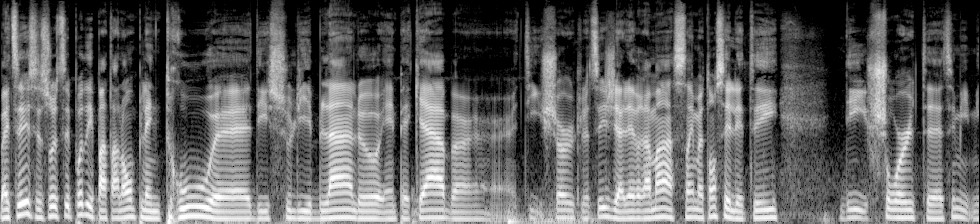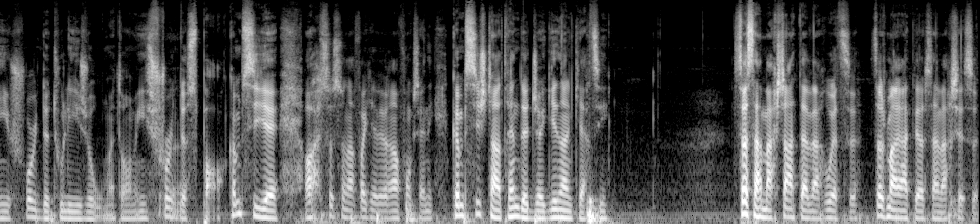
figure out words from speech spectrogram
Ben, tu sais, c'est sûr, tu sais, pas des pantalons pleins de trous, euh, des souliers blancs, là, impeccables, un, un t-shirt, là, tu sais, j'y allais vraiment à sain. Mettons, c'est l'été, des shorts, euh, tu sais, mes, mes shorts de tous les jours, mettons, mes shorts de sport. Comme si, euh, ah, ça, c'est une affaire qui avait vraiment fonctionné. Comme si j'étais en train de jogger dans le quartier. Ça, ça marchait en tabarouette, ça. Ça, je m'en rappelle, ça marchait, ça.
